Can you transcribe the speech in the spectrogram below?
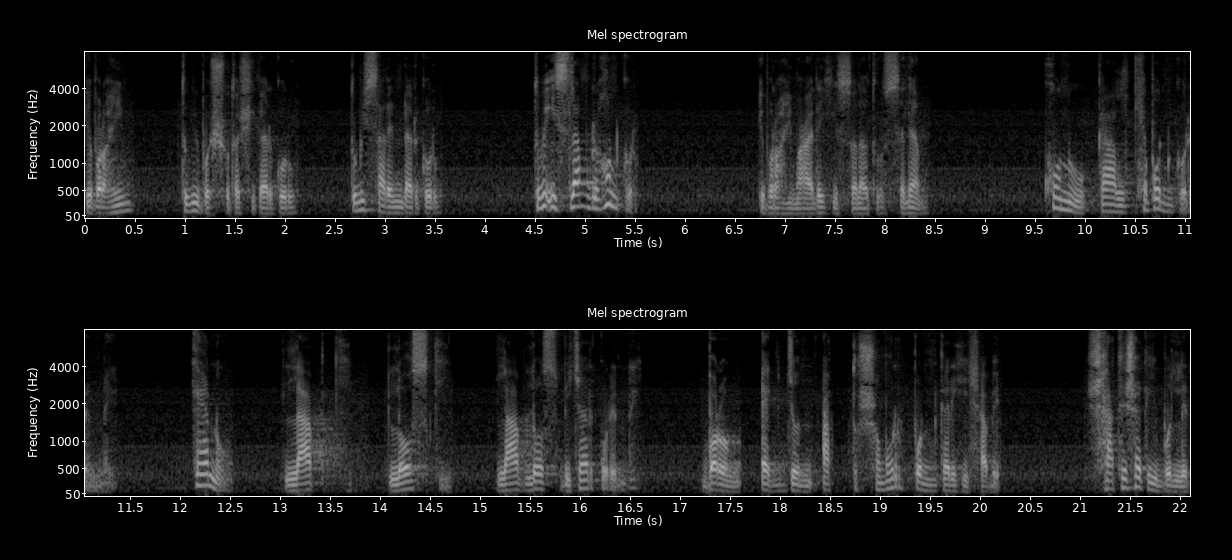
ইব্রাহিম, তুমি বশ্যতা স্বীকার করো, তুমি সারেন্ডার করো, তুমি ইসলাম গ্রহণ করো। ইব্রাহিম আলহি সালাতাম কোনো কাল ক্ষেপণ করেন নাই। কেন লাভ কি লস কি? লাভ লস বিচার করেন নাই। বরং একজন আত্মসমর্পণকারী হিসাবে সাথে সাথেই বললেন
